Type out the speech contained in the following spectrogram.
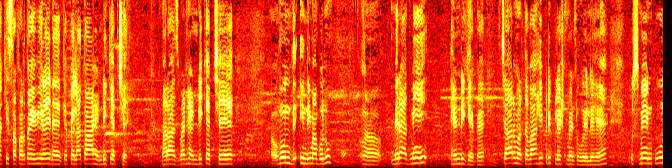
આખી સફર તો એવી રહી ને કે પહેલાં તો આ હેન્ડીકેપ છે. મારા હસબન્ડ હેન્ડીકેપ છે. હું હિન્દીમાં બોલું? મેરા આદમી હેન્ડીકેપ है ચાર મરતબા हिप रिप्लेसमेंट हुए ले हैं उसमें इनको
